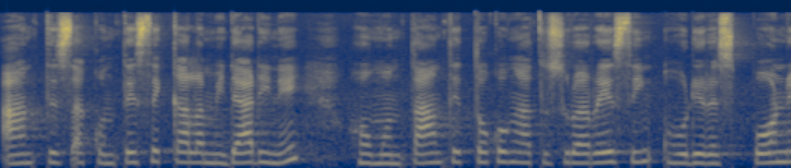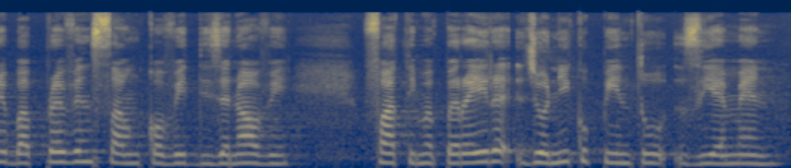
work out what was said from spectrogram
antes acontece calamidade ne, o montante tocam a tusura racing onde responde para prevenção COVID-19. Fátima Pereira, Jonico Pinto, ZMN.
